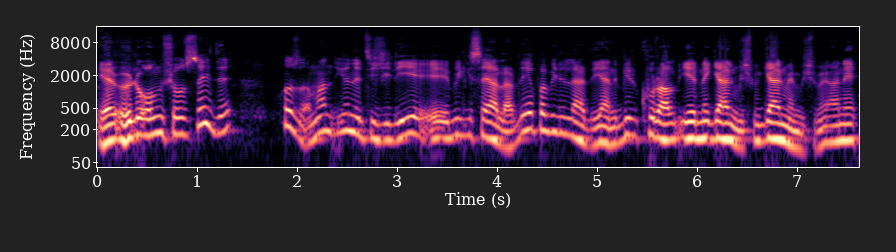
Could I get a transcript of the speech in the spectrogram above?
Eğer öyle olmuş olsaydı o zaman yöneticiliği e, bilgisayarlarda yapabilirlerdi. Yani bir kural yerine gelmiş mi gelmemiş mi? Hani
